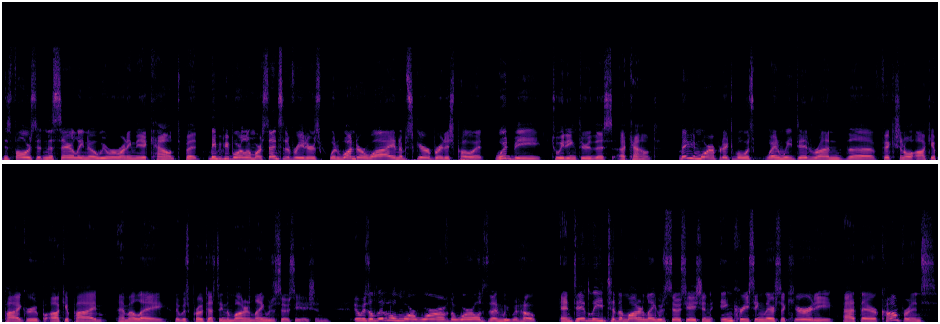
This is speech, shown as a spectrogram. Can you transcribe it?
his followers didn't necessarily know we were running the account, but maybe people who are a little more sensitive readers would wonder why an obscure British poet would be tweeting through this account. Maybe more unpredictable was when we did run the fictional Occupy group, Occupy MLA, that was protesting the Modern Language Association. It was a little more War of the Worlds than we would hope and did lead to the Modern Language Association increasing their security at their conference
